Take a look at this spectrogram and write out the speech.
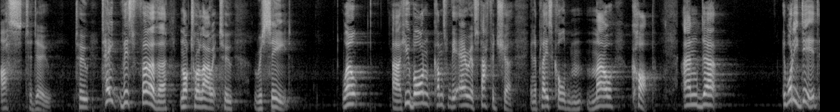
us to do? To take this further, not to allow it to recede. Well, uh, Hugh Bourne comes from the area of Staffordshire in a place called Mow Cop. And uh, what he did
